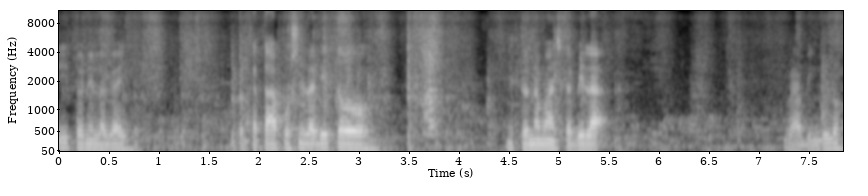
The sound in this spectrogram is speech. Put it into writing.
dito nilagay. Pagkatapos nila dito, ito naman sa kabila. Grabing gulo.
